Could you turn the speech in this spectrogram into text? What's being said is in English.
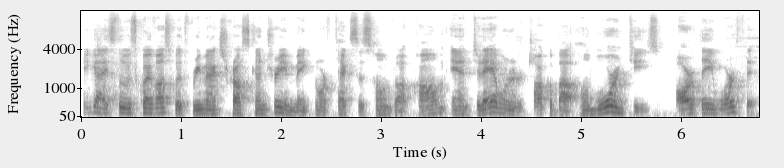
Hey guys, Luis Cuevas with Remax Cross Country and MakeNorthTexasHome.com and today I wanted to talk about home warranties. Are they worth it?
